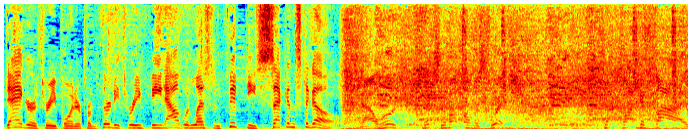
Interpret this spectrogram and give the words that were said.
dagger three pointer from 33 feet out with less than 50 seconds to go. Now Hood picks him up on the switch. Shot clock at five.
